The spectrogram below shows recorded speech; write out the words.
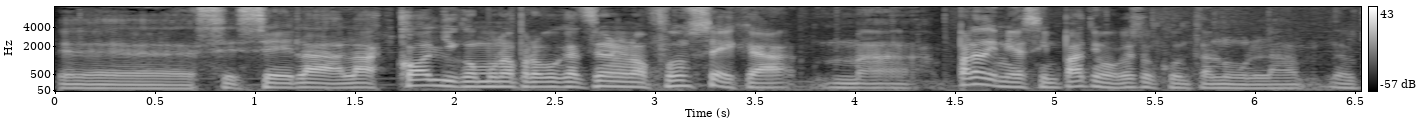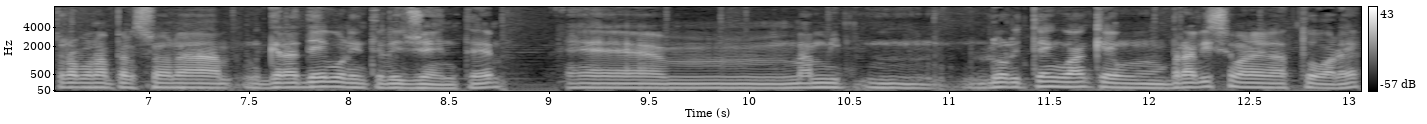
Eh, se, se la, la, accogli come una provocazione o no Fonseca ma a parte che mi è simpatico questo non conta nulla lo trovo una persona gradevole intelligente ehm, ma mi, lo ritengo anche un bravissimo allenatore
